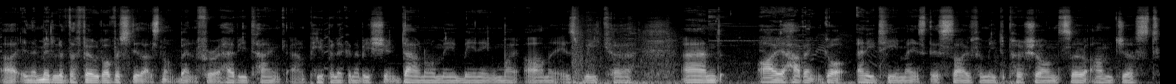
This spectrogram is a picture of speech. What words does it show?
Uh, in the middle of the field, obviously that's not meant for a heavy tank and people are going to be shooting down on me, meaning my armor is weaker. And I haven't got any teammates this side for me to push on, so I'm just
